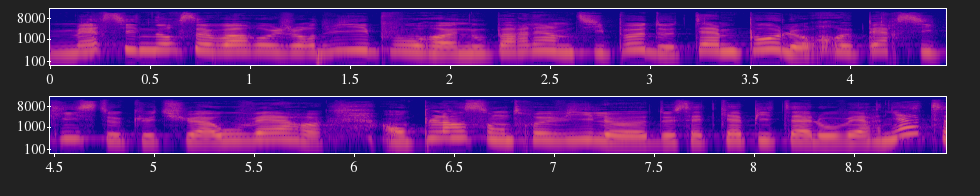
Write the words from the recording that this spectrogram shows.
Merci de nous recevoir aujourd'hui pour euh, nous parler un petit peu de Tempo, le repère cycliste que tu as ouvert en plein centre-ville de cette capitale auvergnate.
